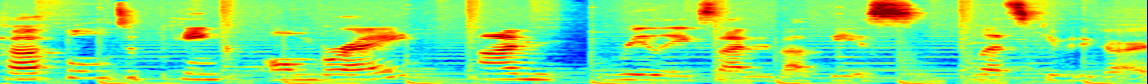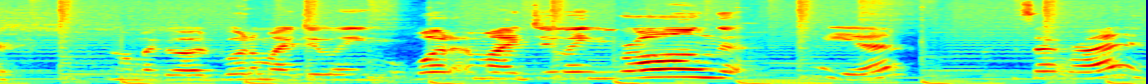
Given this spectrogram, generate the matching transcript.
purple to pink ombre. I'm really excited about this. Let's give it a go. Oh my god, what am I doing? What am I doing wrong? Oh yeah, is that right?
